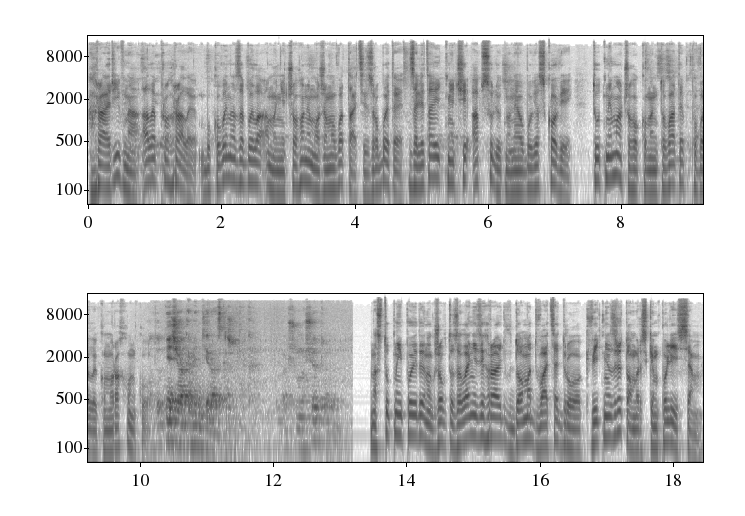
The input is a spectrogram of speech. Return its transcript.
Гра рівна, але програли. Буковина забила, а ми нічого не можемо в атаці зробити. Залітають м'ячі абсолютно не обов'язкові. Тут нема чого коментувати по великому рахунку. тут нечего комментировать, скажем так. По большому счету, Наступний поєдинок жовто-зелені зіграють вдома 22 квітня з Житомирським Поліссям.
